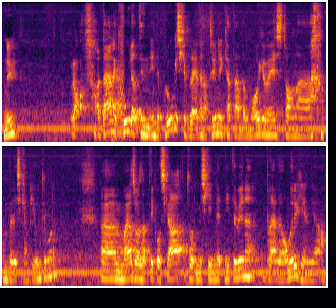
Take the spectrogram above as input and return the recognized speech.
nu? Ja, uiteindelijk goed dat in, in de ploeg is gebleven natuurlijk. had dat wel mooi geweest om, uh, om Belgisch kampioen te worden. Um, maar ja, zoals dat dikwijls gaat, door misschien net niet te winnen, blijf je hongerig. En ja,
